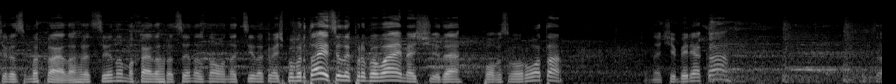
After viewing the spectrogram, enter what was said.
через Михайла Грицину. Михайло Грицина знову на Цілик. М'яч повертає, Цілик прибиває, м'яч іде повз ворота. На Чебіряка. Це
